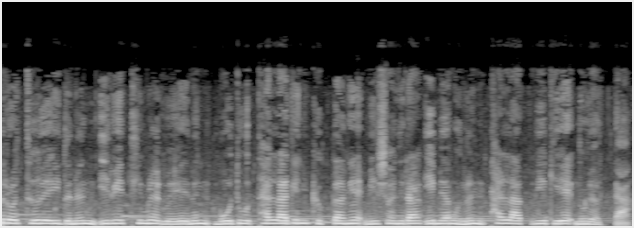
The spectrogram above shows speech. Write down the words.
트로트 레이드는 1위 팀을 외에는 모두 탈락인 극강의 미션이라 이명웅은 탈락 위기에 놓였다.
